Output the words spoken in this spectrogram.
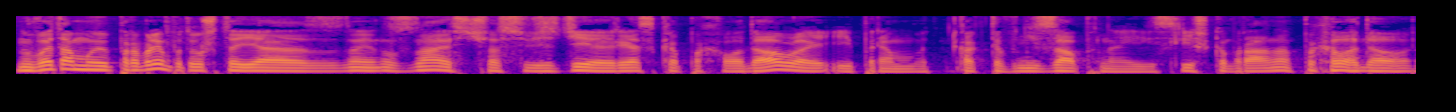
Ну, в этом и проблема, потому что я ну, знаю, сейчас везде резко похолодало, и прям как-то внезапно и слишком рано похолодало.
